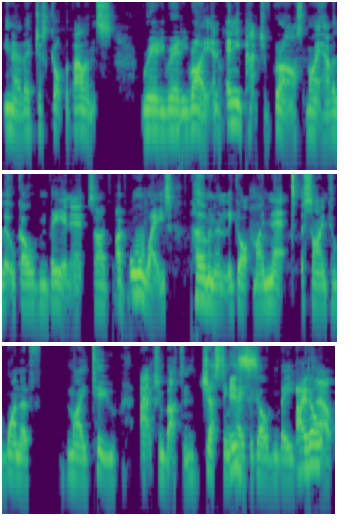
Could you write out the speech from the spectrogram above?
you know they've just got the balance really really right, and any patch of grass might have a little golden bee in it. So I've I've always permanently got my net assigned to one of my two action buttons just in Is- case a golden bee comes I don't- out.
